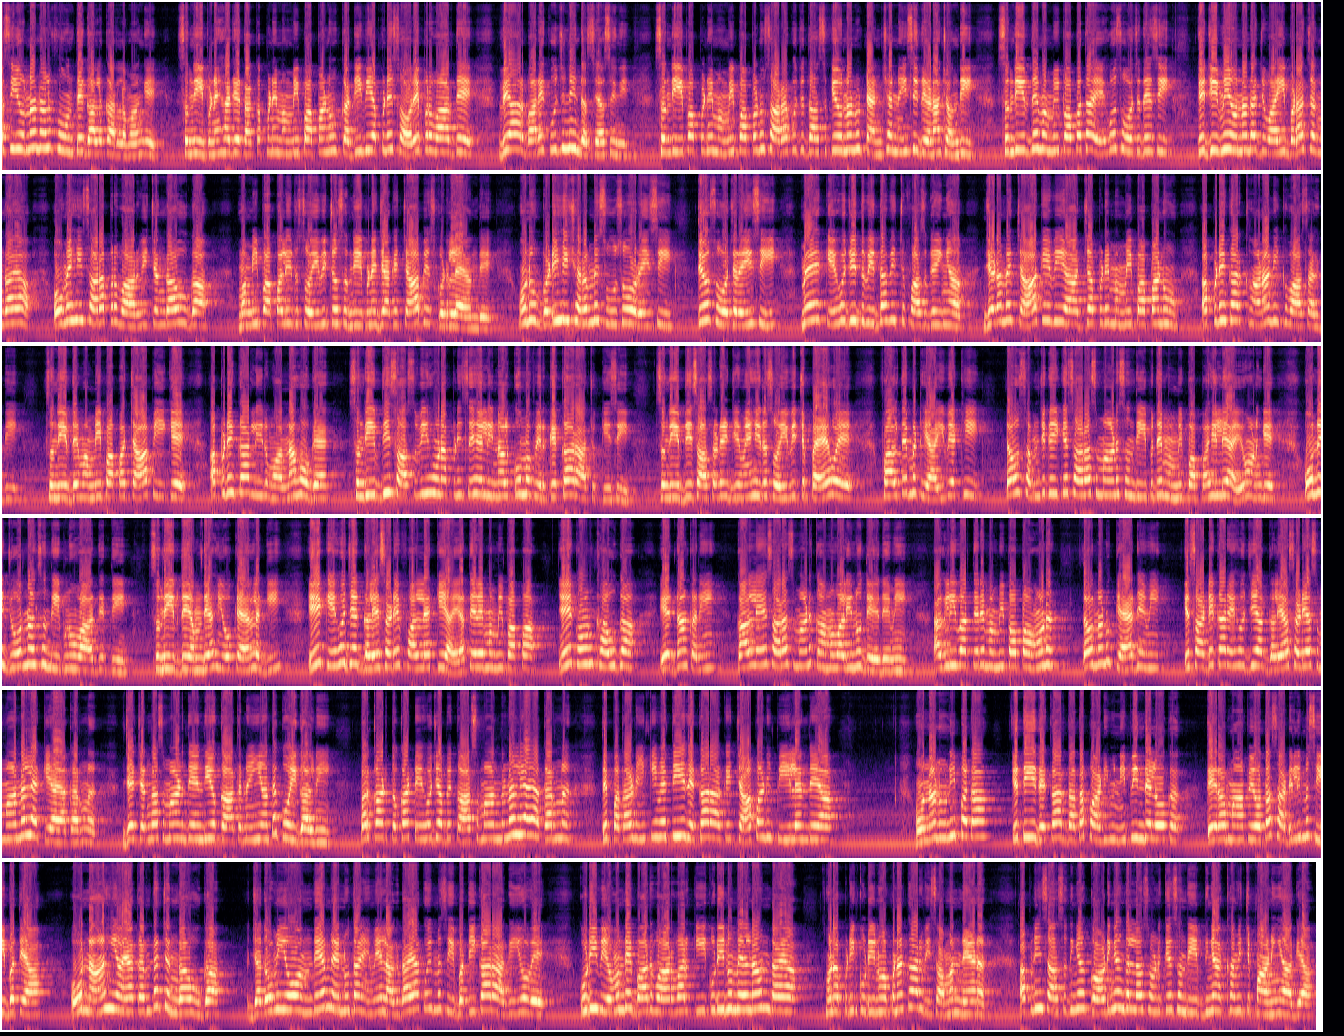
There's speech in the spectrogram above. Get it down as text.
ਅਸੀਂ ਉਹਨਾਂ ਨਾਲ ਫੋਨ ਤੇ ਗੱਲ ਕਰ ਲਵਾਂਗੇ। ਸੰਦੀਪ ਨੇ ਹਜੇ ਤੱਕ ਆਪਣੇ ਮੰਮੀ ਪਾਪਾ ਨੂੰ ਕਦੀ ਵੀ ਆਪਣੇ ਸਹੁਰੇ ਪਰਿਵਾਰ ਦੇ ਵਿਹਾਰ ਬਾਰੇ ਕੁਝ ਨਹੀਂ ਦੱਸਿਆ ਸੀ। ਸੰਦੀਪ ਆਪਣੇ ਮੰਮੀ ਪਾਪਾ ਨੂੰ ਸਾਰਾ ਕੁਝ ਦੱਸ ਕੇ ਉਹਨਾਂ ਨੂੰ ਟੈਨਸ਼ਨ ਨਹੀਂ ਸੀ ਦੇਣਾ ਚਾਹੁੰਦੀ। ਸੰਦੀਪ ਦੇ ਮੰਮੀ ਪਾਪਾ ਤਾਂ ਇਹੋ ਸੋਚਦੇ ਸੀ ਕਿ ਜਿਵੇਂ ਉਹਨਾਂ ਦਾ ਜਵਾਈ ਬੜਾ ਚੰਗਾ ਆ ਉਵੇਂ ਹੀ ਸਾਰਾ ਪਰਿਵਾਰ ਵੀ ਚੰਗਾ ਹੋਊਗਾ। ਮੰਮੀ ਪਾਪਾ ਲਈ ਰਸੋਈ ਵਿੱਚੋਂ ਸੰਦੀਪ ਨੇ ਜਾ ਕੇ ਚਾਹ, ਬਿਸਕੁਟ ਲੈ ਆਂਦੇ। ਉਹਨੂੰ ਬੜੀ ਹੀ ਸ਼ਰਮ ਮਹਿਸੂਸ ਹੋ ਰਹੀ ਸੀ ਤੇ ਉਹ ਸੋਚ ਰਹੀ ਸੀ, ਮੈਂ ਕਿਹੋ ਜੀ ਦੁਵਿਧਾ ਵਿੱਚ ਫਸ ਗਈ ਆ, ਜਿਹੜਾ ਮੈਂ ਚਾਹ ਕੇ ਵੀ ਅੱਜ ਆਪਣੇ ਮੰਮੀ ਪਾਪਾ ਨੂੰ ਆਪਣੇ ਘਰ ਖਾਣਾ ਨਹੀਂ ਖਵਾ ਸਕਦੀ। ਸੰਦੀਪ ਦੇ ਮੰਮੀ ਪਾਪਾ ਚਾਹ ਪੀ ਕੇ ਆਪਣੇ ਘਰ ਲਈ ਰਵਾਨਾ ਹੋ ਗਏ। ਸੰਦੀਪ ਦੀ ਸੱਸ ਵੀ ਹੁਣ ਆਪਣੀ ਸਹੇਲੀ ਨਾਲ ਘੁੰਮ ਫਿਰ ਕੇ ਘਰ ਆ ਚੁੱਕੀ ਸੀ। ਸੰਦੀਪ ਦੀ ਸੱਸ ਨੇ ਜਿਵੇਂ ਹੀ ਰਸੋਈ ਵਿੱਚ ਪਏ ਹੋਏ, ਫਲ ਤੇ ਮਠਿਆਈ ਵੇਖੀ, ਤਾਂ ਉਹ ਸਮਝ ਗਈ ਕਿ ਸਾਰਾ ਸਮਾਨ ਸੰਦੀਪ ਦੇ ਮੰਮੀ ਪਾਪਾ ਹੀ ਲਿਆਏ ਹੋਣਗੇ। ਉਹਨੇ ਜ਼ੋਰ ਨਾਲ ਸੰਦੀਪ ਨੂੰ ਆਵਾਜ਼ ਦਿੱਤੀ। ਸੰਦੀਪ ਦੇ ਆਉਂਦਿਆਂ ਹੀ ਉਹ ਕਹਿਣ ਲੱਗੀ, ਇਹ ਕਿਹੋ ਜਿਹੇ ਗਲੇ ਸੜੇ ਫਲ ਲੈ ਕੇ ਆਇਆ ਤੇਰੇ ਮੰਮੀ ਪਾਪਾ ਇਹ ਕੌਣ ਖਾਊਗਾ? ਏਦਾਂ ਕਰੀ ਕੱਲ ਇਹ ਸਾਰਾ ਸਮਾਨ ਕੰਮ ਵਾਲੀ ਨੂੰ ਦੇ ਦੇਵੀਂ। ਅਗਲੀ ਵਾਰ ਤੇਰੇ ਮੰਮੀ ਪਾਪਾ ਆਉਣ, ਤਾਂ ਉਹਨਾਂ ਨੂੰ ਕਹਿ ਦੇਵੀਂ ਕਿ ਸਾਡੇ ਘਰ ਇਹੋ ਜਿਹਾ ਗਲਿਆ ਸੜਿਆ ਸਮਾਨ ਨਾ ਲੈ ਕੇ ਆਇਆ ਕਰਨ। ਜੇ ਚੰਗਾ ਸਮਾਨ ਦੇਣ ਦੀ ਔਕਾਤ ਨਹੀਂ ਆ ਤਾਂ ਕੋਈ ਗੱਲ ਨਹੀਂ। ਪਰ ਘੱਟ ਤੋਂ ਘੱਟ ਇਹੋ ਜਿਹਾ ਬੇਕਾਰ ਸਮਾਨ ਨਾ ਲਿਆਇਆ ਕਰਨ। ਤੇ ਪਤਾ ਨਹੀਂ ਕਿਵੇਂ ਧੀ ਦੇ ਘਰ ਆ ਕੇ ਚਾਹ ਪਾਣੀ ਪੀ ਲੈਂਦੇ ਆ। ਉਹਨਾਂ ਨੂੰ ਨਹੀਂ ਪਤਾ ਕਿ ਧੀ ਦੇ ਘਰ ਦਾ ਤਾਂ ਪਾਣੀ ਵੀ ਨਹੀਂ ਪੀਂਦੇ ਲੋਕ। ਤੇਰਾ ਮਾਂ ਪਿਓ ਤਾਂ ਸਾਡੇ ਲਈ ਮੁਸੀਬਤ ਆ। ਉਹ ਨਾ ਹੀ ਆਇਆ ਕਰਨ ਤਾਂ ਚੰਗਾ ਹੋਊਗਾ। ਜਦੋਂ ਵੀ ਉਹ ਆਉਂਦੇ ਆ, ਮੈਨੂੰ ਤਾਂ ਐਵੇਂ ਲੱਗਦਾ ਆ ਕੋਈ ਮੁਸੀਬਤ ਹੀ ਘਰ ਆ ਗਈ ਹੋਵੇ। ਕੁੜੀ ਵਿਆਹਣ ਦੇ ਬਾਅਦ ਵਾਰ-ਵਾਰ ਕੀ ਕੁੜੀ ਨੂੰ ਮਿਲਣਾ ਹੁੰਦਾ ਆ? ਹੁਣ ਆਪਣੀ ਕੁੜੀ ਨੂੰ ਆਪਣਾ ਘਰ ਵੀ ਸਾਂਭਣ ਦੇਣ। ਆਪਣੀ ਸੱਸ ਦੀਆਂ ਕੌੜੀਆਂ ਗੱਲਾਂ ਸੁਣ ਕੇ ਸੰਦੀਪ ਦੀਆਂ ਅੱਖਾਂ ਵਿੱਚ ਪਾਣੀ ਆ ਗਿਆ।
